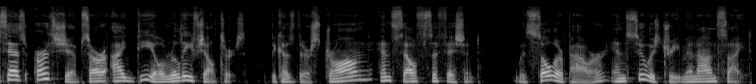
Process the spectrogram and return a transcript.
says Earthships are ideal relief shelters because they're strong and self sufficient, with solar power and sewage treatment on site.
